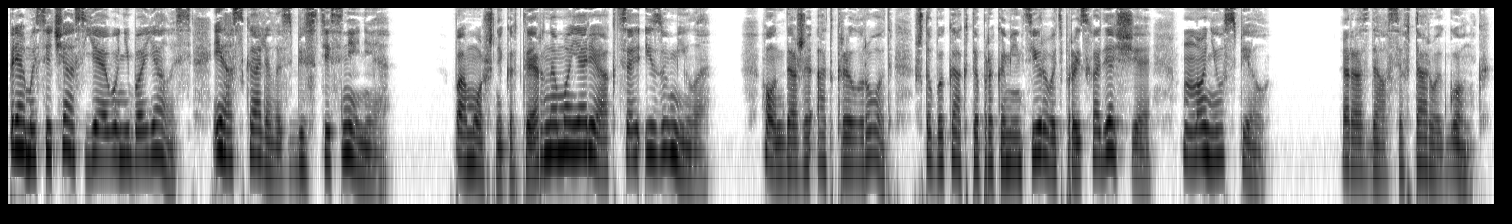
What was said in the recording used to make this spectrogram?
Прямо сейчас я его не боялась и оскалилась без стеснения. Помощника Терна моя реакция изумила. Он даже открыл рот, чтобы как-то прокомментировать происходящее, но не успел. Раздался второй гонг.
